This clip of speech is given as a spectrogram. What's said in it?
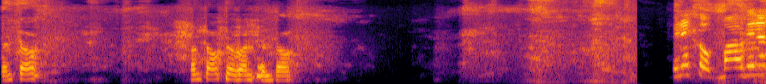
ฝนตกฝนตกทุกคนฝนตกไม่ได้ตกเบาได้นะ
